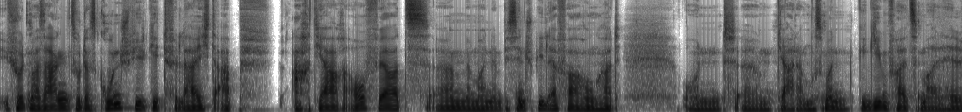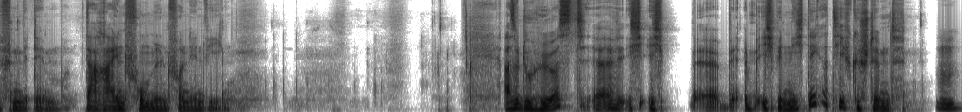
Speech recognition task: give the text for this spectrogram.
ich würde mal sagen, so das Grundspiel geht vielleicht ab acht Jahre aufwärts, ähm, wenn man ein bisschen Spielerfahrung hat. Und ähm, ja, da muss man gegebenenfalls mal helfen mit dem da reinfummeln von den Wegen. Also du hörst, äh, ich, ich, äh, ich bin nicht negativ gestimmt. Hm.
